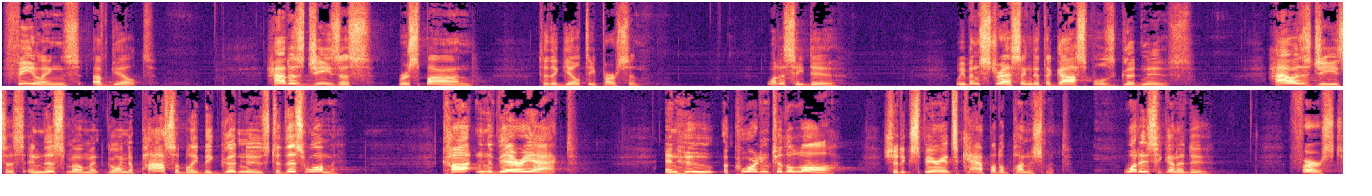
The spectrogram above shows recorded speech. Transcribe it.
feelings of guilt. How does Jesus respond to the guilty person? What does he do? We've been stressing that the gospel is good news. How is Jesus in this moment going to possibly be good news to this woman caught in the very act and who, according to the law, should experience capital punishment? What is he going to do? First,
